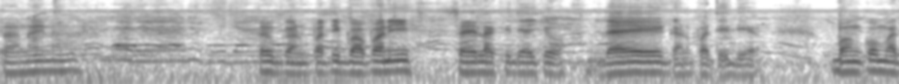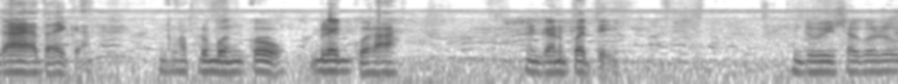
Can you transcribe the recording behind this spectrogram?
તને ને. તો ગણપતિ બાપાની સહી લખી દેજો. જય ગણપતિ દેવ. બંકો બધા આવ્યા હતા એક. આપણો બંકો, બ્લેક ઘોડા ગણપતિ. જોઈ શકો છો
